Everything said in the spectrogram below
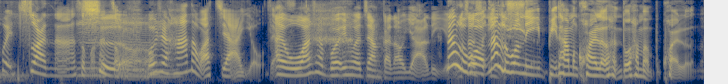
会赚啊、什么那种，哦我就觉得哈，那我要加油。哎，我完全不会因为这样感到压力。那如果那如果你比他们快乐很多，他们不快乐呢？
